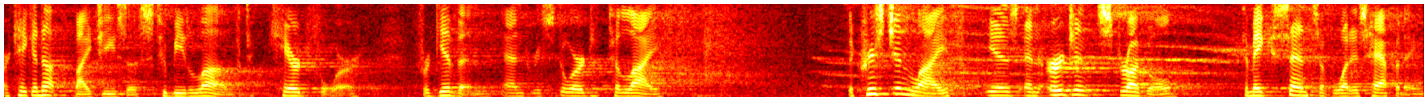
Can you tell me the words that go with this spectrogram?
are taken up by Jesus to be loved, cared for, forgiven, and restored to life. The Christian life is an urgent struggle to make sense of what is happening.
